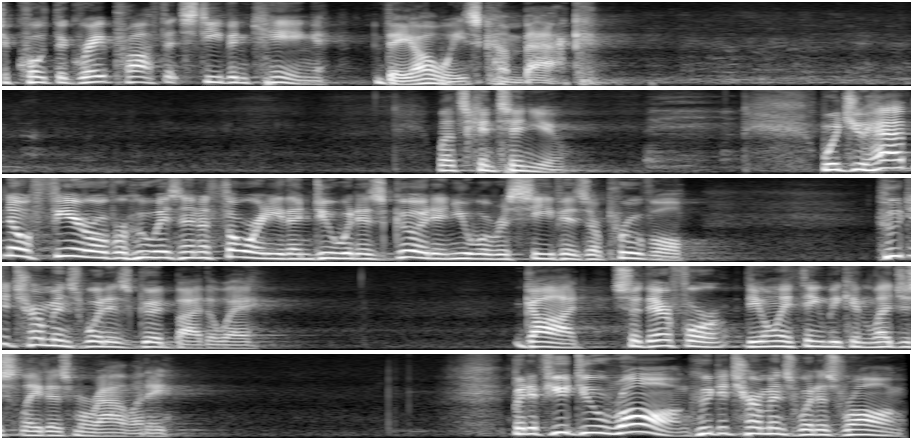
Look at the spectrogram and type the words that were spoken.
To quote the great prophet Stephen King, they always come back. Let's continue. Would you have no fear over who is in authority, then do what is good, and you will receive his approval. Who determines what is good, by the way? God. So therefore, the only thing we can legislate is morality. But if you do wrong, who determines what is wrong?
